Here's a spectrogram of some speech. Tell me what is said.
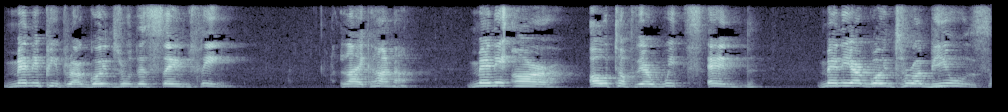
Many people are going through the same thing, like Hannah. Many are out of their wits' end. Many are going through abuse.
